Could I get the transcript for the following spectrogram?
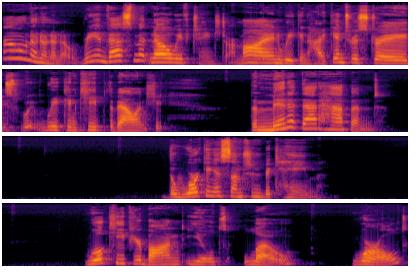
Oh, no, no, no, no. Reinvestment? No, we've changed our mind. We can hike interest rates. We, we can keep the balance sheet. The minute that happened, the working assumption became we'll keep your bond yields low, world,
